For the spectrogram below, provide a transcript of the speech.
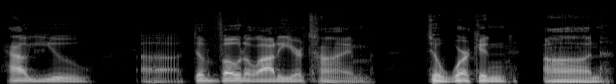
how you uh, devote a lot of your time to working on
